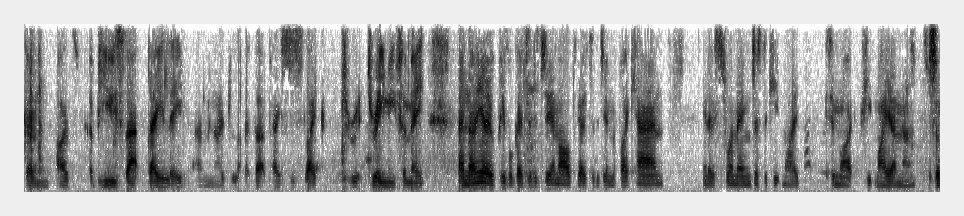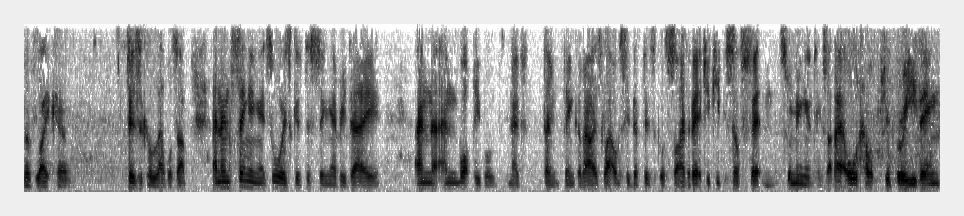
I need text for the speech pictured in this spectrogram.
go and I abuse that daily. I mean, I, that place is like dr- dreamy for me. And then, you know, people go to the gym. I'll go to the gym if I can. You know, swimming just to keep my to my keep my um sort of like uh, physical levels up. And then singing, it's always good to sing every day. And and what people you know don't think about is like obviously the physical side of it. If you keep yourself fit and swimming and things like that, all helps your breathing,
